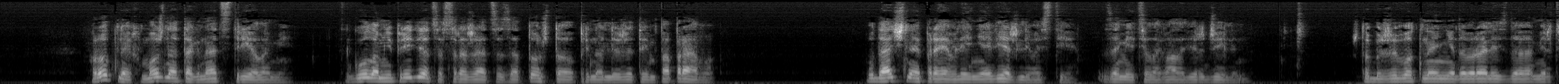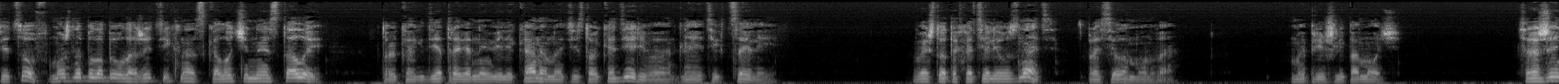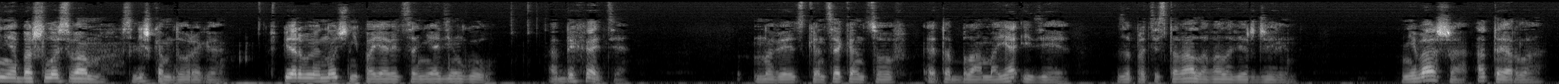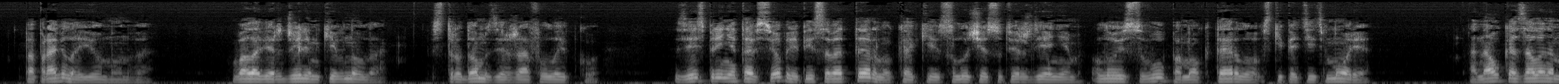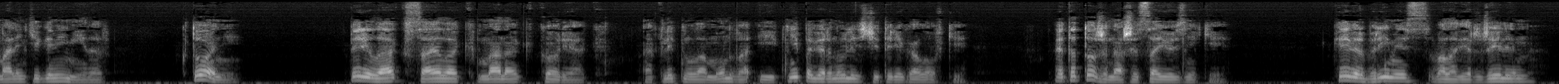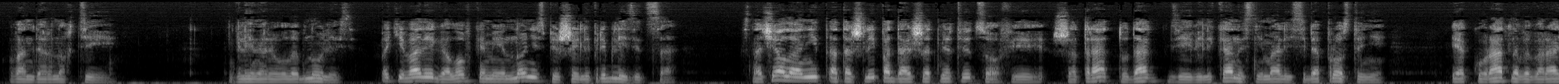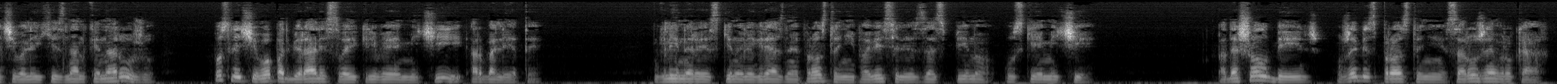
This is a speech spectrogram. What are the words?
Крупных можно отогнать стрелами. Гулам не придется сражаться за то, что принадлежит им по праву. «Удачное проявление вежливости», — заметила Вала Вирджилин. Чтобы животные не добрались до мертвецов, можно было бы уложить их на сколоченные столы. Только где травяным великанам найти столько дерева для этих целей? — Вы что-то хотели узнать? — спросила Мунва. — Мы пришли помочь. Сражение обошлось вам слишком дорого. В первую ночь не появится ни один гул. Отдыхайте. Но ведь, в конце концов, это была моя идея запротестовала Вала Вирджилин. «Не ваша, а Терла», — поправила ее Мунва. Вала Вирджилин кивнула, с трудом сдержав улыбку. Здесь принято все приписывать Терлу, как и в случае с утверждением. Луис Ву помог Терлу вскипятить море. Она указала на маленьких гоминидов. «Кто они?» «Перелак, Сайлак, Манак, Кориак», — окликнула Мунва, и к ней повернулись четыре головки — это тоже наши союзники. Кевер Бримис, Валаверджилин, Вандернохтии. Глинеры улыбнулись, покивали головками, но не спешили приблизиться. Сначала они отошли подальше от мертвецов и шатра туда, где великаны снимали с себя простыни, и аккуратно выворачивали их изнанкой наружу, после чего подбирали свои кривые мечи и арбалеты. Глинеры скинули грязные простыни и повесили за спину узкие мечи. Подошел Бейдж, уже без простыни, с оружием в руках.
